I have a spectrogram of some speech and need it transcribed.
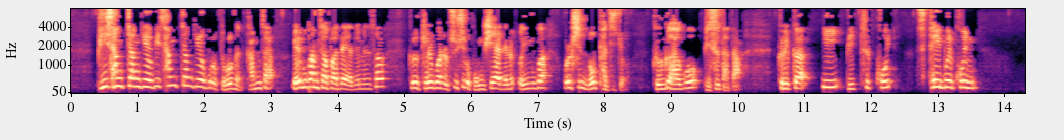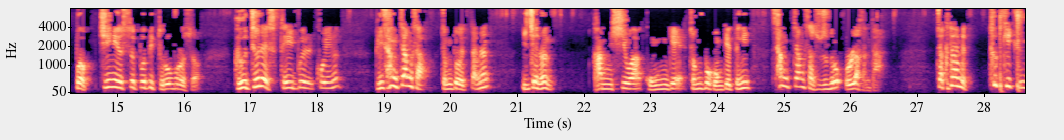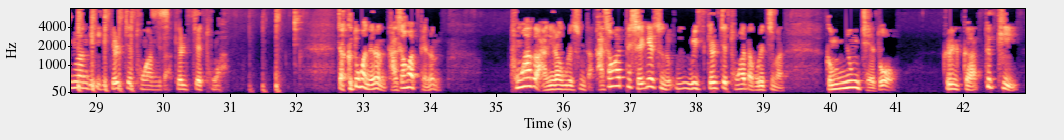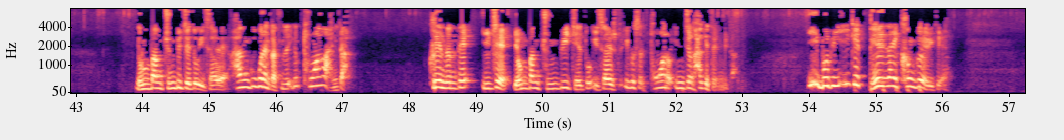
비상장 기업이 상장 기업으로 들어오면 감사, 외부 감사 받아야 되면서 그 결과를 수시로 공시해야 되는 의무가 훨씬 높아지죠. 그거하고 비슷하다. 그러니까 이 비트코인, 스테이블 코인 법, 지니어스 법이 들어옴으로써 그 전에 스테이블 코인은 비상장사 정도였다면 이제는 감시와 공개, 정보 공개 등이 상장사 수준으로 올라간다. 자, 그 다음에 특히 중요한 게 이게 결제 통화입니다. 결제 통화. 자, 그동안에는 가상화폐는 통화가 아니라고 그랬습니다. 가상화폐 세계에서는 우리 결제 통화다고 그랬지만 금융제도, 그러니까 특히 연방준비제도 이사회, 한국은행 같은 데 이건 통화가 아니다. 그랬는데 이제 연방준비제도 이사회에서도 이것을 통화로 인정하게 됩니다. 이 법이 이게 대단히 큰 거예요, 이게.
